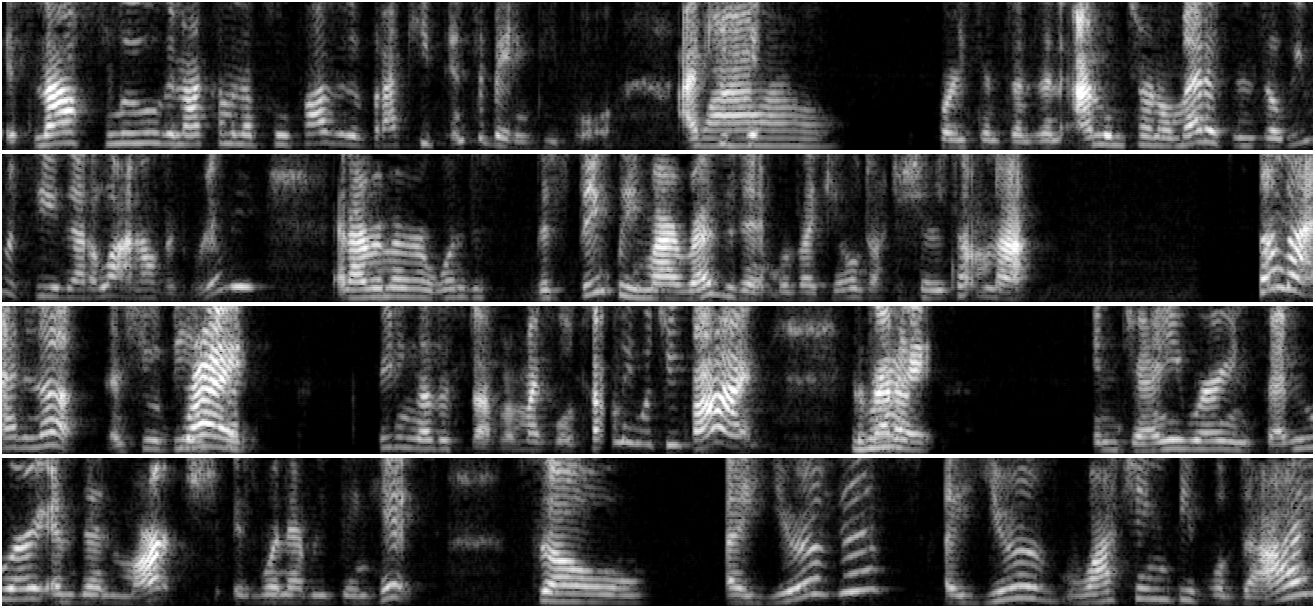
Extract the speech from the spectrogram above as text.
It's not flu. They're not coming up flu positive, but I keep intubating people. I wow. keep getting respiratory symptoms, and I'm internal medicine, so we were seeing that a lot. And I was like, really? And I remember one dis- distinctly, my resident was like, "Yo, Dr. Chery, something not, something not adding up," and she would be right. reading other stuff. I'm like, "Well, tell me what you find," because right. I in January and February, and then March is when everything hits. So a year of this, a year of watching people die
